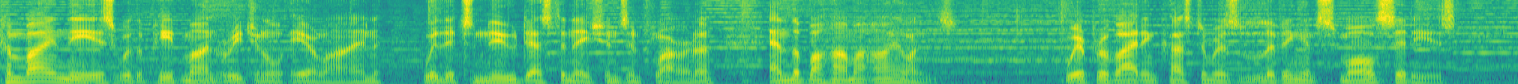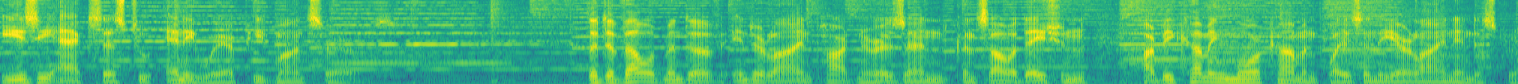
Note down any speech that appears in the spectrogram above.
Combine these with the Piedmont Regional Airline with its new destinations in Florida and the Bahama Islands. We're providing customers living in small cities easy access to anywhere Piedmont serves. The development of interline partners and consolidation are becoming more commonplace in the airline industry.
